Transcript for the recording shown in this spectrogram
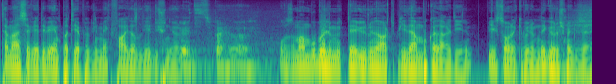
temel seviyede bir empati yapabilmek faydalı diye düşünüyorum. Evet süper abi. O zaman bu bölümlükte ürün artı P'den bu kadar diyelim. Bir sonraki bölümde görüşmek üzere.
